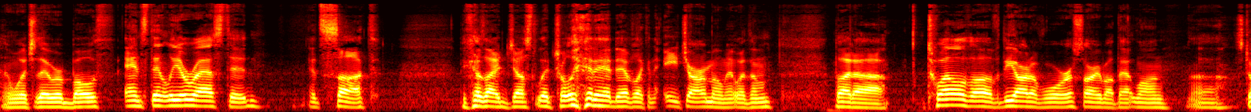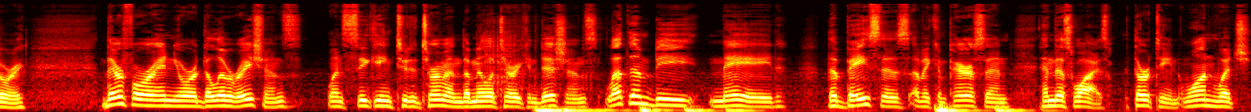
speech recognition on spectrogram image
in which they were both instantly arrested. It sucked because I just literally had to have like an HR moment with them. But uh, 12 of The Art of War, sorry about that long uh, story. Therefore, in your deliberations, when seeking to determine the military conditions, let them be made the basis of a comparison in this wise. 13. One which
